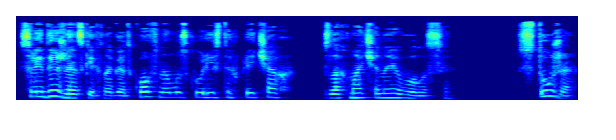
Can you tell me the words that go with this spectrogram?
следы женских ноготков на мускулистых плечах, взлохмаченные волосы. Стужа,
